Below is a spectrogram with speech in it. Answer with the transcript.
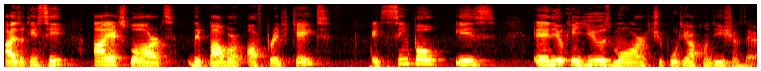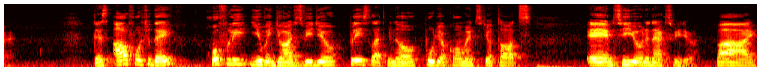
as you can see I explored the power of predicate. It's simple easy and you can use more to put your conditions there. That's all for today. Hopefully you enjoyed this video. Please let me know put your comments your thoughts and see you in the next video. Bye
